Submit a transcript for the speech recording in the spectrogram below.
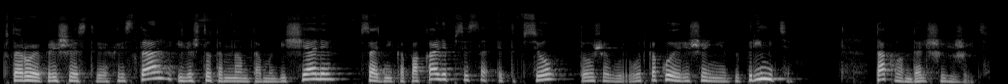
второе пришествие Христа или что там нам там обещали, всадник апокалипсиса – это все тоже вы. Вот какое решение вы примете, так вам дальше и жить.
